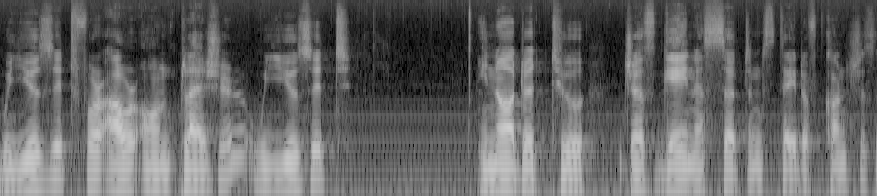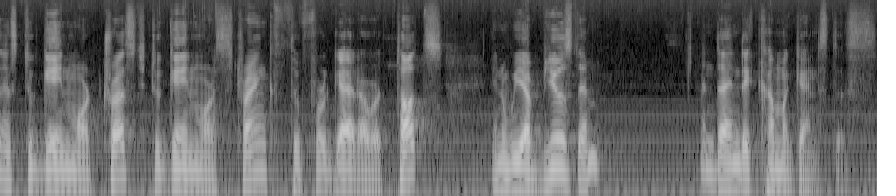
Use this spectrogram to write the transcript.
We use it for our own pleasure, we use it in order to just gain a certain state of consciousness, to gain more trust, to gain more strength, to forget our thoughts, and we abuse them, and then they come against us.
